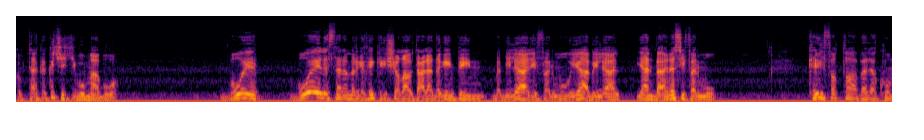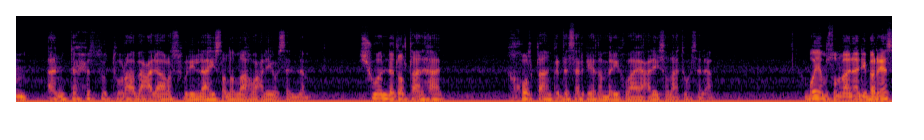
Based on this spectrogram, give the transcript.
کم تاکە کچێکی بوو ما بووە. بۆیە بۆیە لەسەر مەرگەکەی کە شڵاو و تعالا دەگەین پێین بە بیلالی فەرموو یا بلال یان بە ئەنەسی فەرموو. كيف طاب لكم أن تحثوا التراب على رسول الله صلى الله عليه وسلم؟ شلون لدلتان هاد؟ خۆڵتان کردە سەر پێغەمەری خوایە عليه سڵات وسلام بۆیە مسلمانانی بەڕێز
